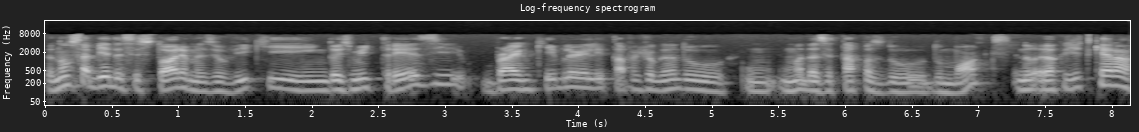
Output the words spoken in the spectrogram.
eu não sabia dessa história, mas eu vi que em 2013 o Brian Kibler ele estava jogando um, uma das etapas do, do Mox. Eu acredito que era.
